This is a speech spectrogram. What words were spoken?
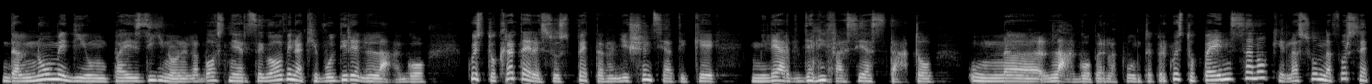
dal nome di un paesino nella Bosnia e Erzegovina che vuol dire lago. Questo cratere sospettano gli scienziati che miliardi di anni fa sia stato un uh, lago per l'appunto e per questo pensano che la sonda forse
